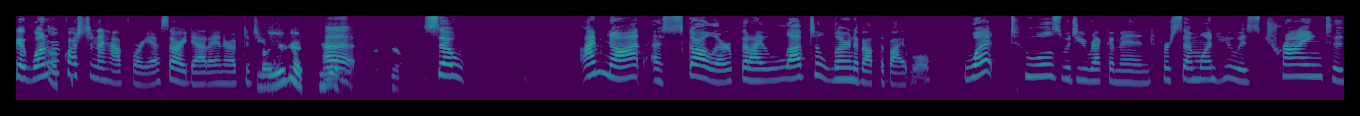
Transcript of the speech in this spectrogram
Okay, one more question I have for you. Sorry, Dad, I interrupted you. No, you're good. You're uh, good. So, I'm not a scholar, but I love to learn about the Bible. What tools would you recommend for someone who is trying to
